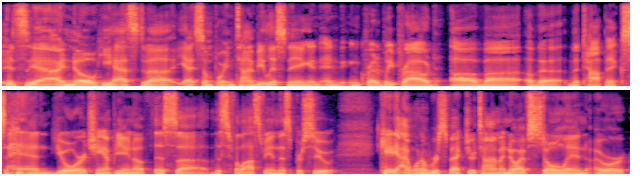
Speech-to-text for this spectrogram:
It's yeah i know he has to uh, at some point in time be listening and, and incredibly proud of uh, of the the topics and your champion of this uh, this philosophy and this pursuit. Katie i want to respect your time. I know i've stolen or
